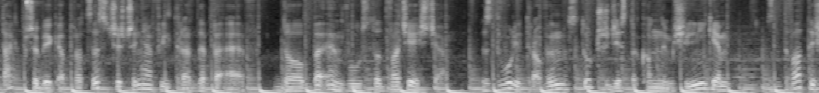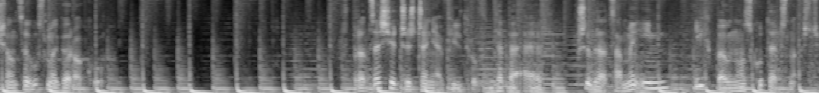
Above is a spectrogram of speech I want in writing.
Tak przebiega proces czyszczenia filtra DPF do BMW 120 z dwulitrowym 130-konnym silnikiem z 2008 roku. W procesie czyszczenia filtrów DPF przywracamy im ich pełną skuteczność.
